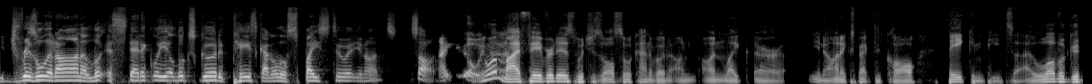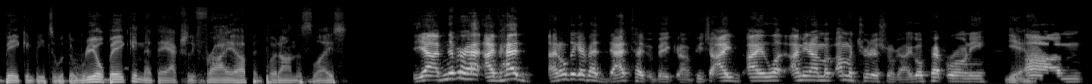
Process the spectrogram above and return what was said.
You drizzle it on. It look aesthetically, it looks good. It tastes got a little spice to it. You know, it's solid. I can go You with know what that. my favorite is, which is also kind of an un, unlike or you know unexpected call, bacon pizza. I love a good bacon pizza with the real bacon that they actually fry up and put on the slice. Yeah, I've never had. I've had. I don't think I've had that type of bacon on pizza. I I li- I mean, I'm a, I'm a traditional guy. I go pepperoni, Yeah, um,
